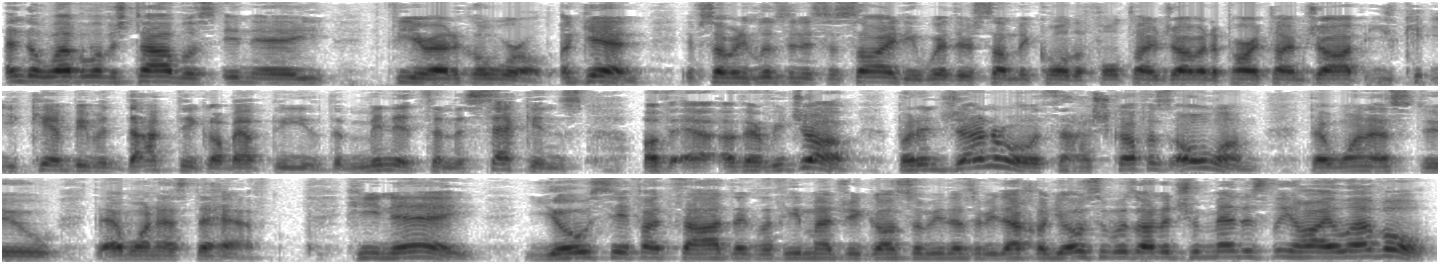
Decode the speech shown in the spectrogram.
and the level of ishtadlus in a theoretical world. Again, if somebody lives in a society where there's something called a full-time job and a part-time job, you can't, you can't be medactic about the, the minutes and the seconds of, of every job. But in general, it's a hashkafas olam that one has to, that one has to have. Hine, Yosef Atzadik, Yosef was on a tremendously high level.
